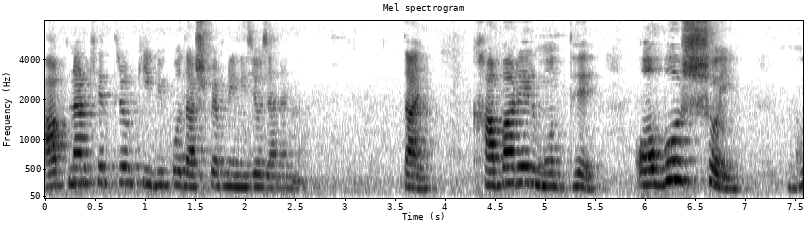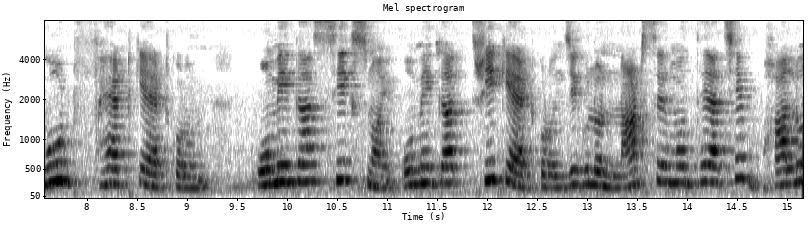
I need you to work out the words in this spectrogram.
আপনার ক্ষেত্রেও কি বিপদ আসবে আপনি নিজেও জানেন না। তাই খাবারের মধ্যে অবশ্যই গুড ফ্যাটকে অ্যাড করুন। ওমেগা সিক্স নয়, ওমেগা থ্রিকে অ্যাড করুন, যেগুলো নাটসের মধ্যে আছে, ভালো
